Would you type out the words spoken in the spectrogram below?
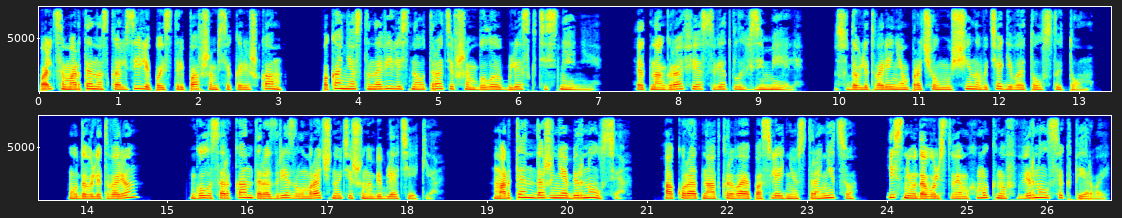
Пальцы Мартена скользили по истрепавшимся корешкам, пока не остановились на утратившем былой блеск теснении. Этнография светлых земель. С удовлетворением прочел мужчина, вытягивая толстый том. «Удовлетворен?» Голос Арканта разрезал мрачную тишину библиотеки. Мартен даже не обернулся, аккуратно открывая последнюю страницу и с неудовольствием хмыкнув, вернулся к первой,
